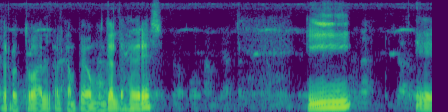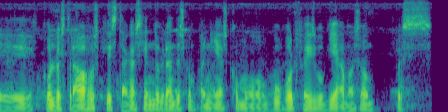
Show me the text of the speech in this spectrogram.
derrotó al, al campeón mundial de ajedrez. Y eh, con los trabajos que están haciendo grandes compañías como Google, Facebook y Amazon, pues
